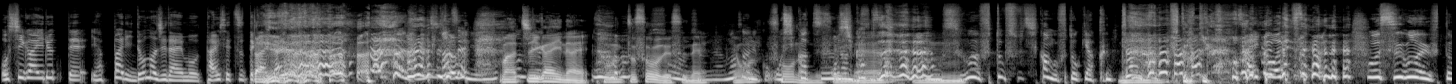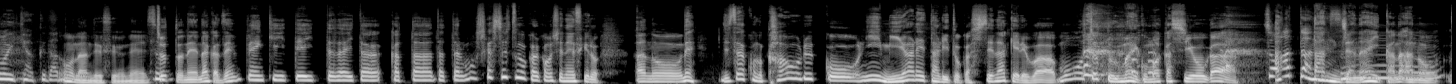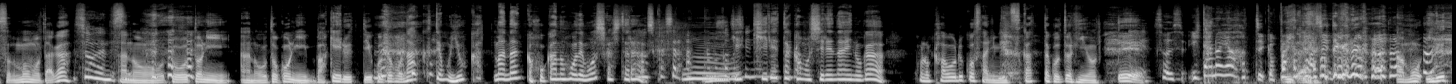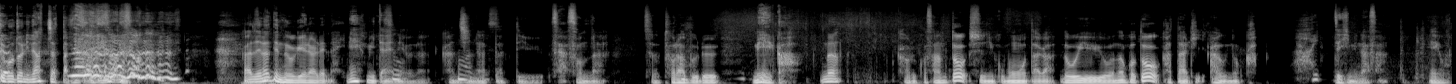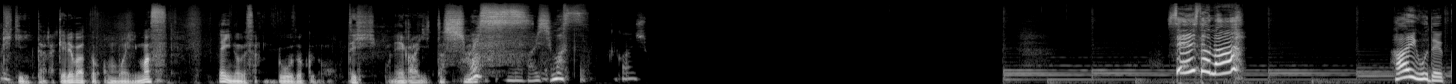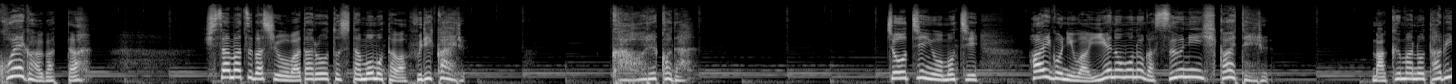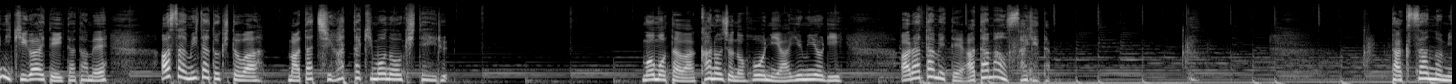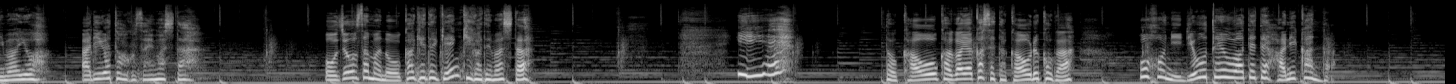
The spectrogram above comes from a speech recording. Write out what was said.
推しがいるってやっぱりどの時代も大切って書いてある。間違いない。本当そうですね。すよね。まさにこうそうなんですよ推しね活。うん。すごい太、しかも太客。最高ですよね。もうすごい太い客だと。そうなんですよね。そう。ちょっとね、なんか前編聞いていただいた方だったらもしかしたらちょっとわかるかもしれないですけど、あのね、実はこのカオルコに見られたりとかしてなければ、もうちょっとうまいごまかしようが そう、あったんじゃないかな。うんあの、その桃田が、そうなんです。あの、弟に、あの、男に化けるっていうこともなくてもよかった。まあなんか他の方でもしかしたらもしかしたら逃げ。切れたかもしれないのが、このカオルコさんに見つかったことによって、そうですよいたのよっていうかバッと走ってくるからあ、もういるってことになっちゃったみたいなそうなんです。感じになって脱げられないね、みたいなような感じになったっていう、さあ、そんな、ちょっとトラブルメーカーな、カオルコさんと主人公桃田がどういうようなことを語り合うのか、はい。ぜひ皆さん、えーお聞きいただければと思います。で、井上さん、朗読の方、ぜひお願いいたしはいおます。願いします。お願いし背後で声が上がった。久松橋を渡ろうとした桃田は振り返る。薫子だ提灯を持ち背後には家の者が数人控えている。幕間の旅に着替えていたため朝見た時とはまた違った着物を着ている。桃田は彼女の方に歩み寄り改めて頭を下げた。たくさんの見舞いをありがとうございました。お嬢様のおかげで元気が出ました。いいえ。と顔を輝かせた薫子が頬に両手を当ててはにかんだ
